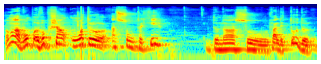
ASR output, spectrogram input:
Vamos lá, eu vou puxar um outro assunto aqui do nosso Vale Tudo.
